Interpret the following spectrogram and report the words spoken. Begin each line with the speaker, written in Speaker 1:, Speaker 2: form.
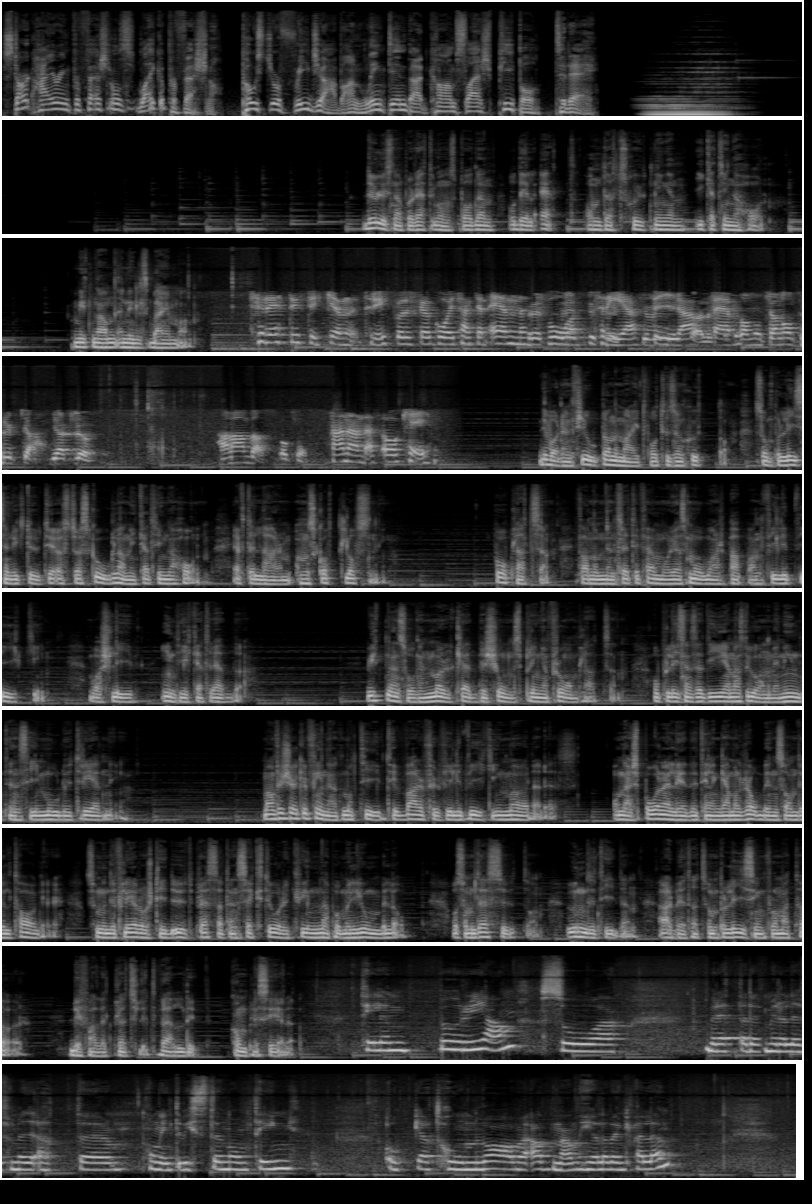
Speaker 1: Start hiring professionals like a professional. Post your free job on linkedin.com/people slash people today.
Speaker 2: Du lyssnar på Rättegångspodden och del 1 om dödsskjutningen i Katrineholm. Mitt namn är Nils Bergman.
Speaker 3: 30 stycken tryck och det ska gå i takten 1, 2, 3, 4, 5.
Speaker 4: Kan någon trycka? Hjärtluft. Han andas, okej.
Speaker 3: Han andas, okej.
Speaker 2: Det var den 14 maj 2017 som polisen ryckte ut till Östra skolan i Katrineholm efter larm om skottlossning. På platsen fann de den 35-åriga småbarnspappan Filip Viking, vars liv inte gick att rädda. Vittnen såg en mörklädd person springa från platsen och polisen sätter genast igång med en intensiv mordutredning. Man försöker finna ett motiv till varför Filip Viking mördades. Och när spåren leder till en gammal Robinson-deltagare som under flera års tid utpressat en 60-årig kvinna på miljonbelopp och som dessutom under tiden arbetat som polisinformatör blir fallet plötsligt väldigt komplicerat.
Speaker 5: Till en början så berättade Miraly för mig att eh, hon inte visste någonting och att hon var med Adnan hela den kvällen.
